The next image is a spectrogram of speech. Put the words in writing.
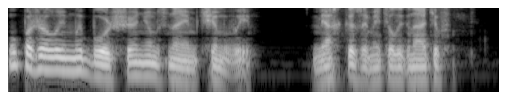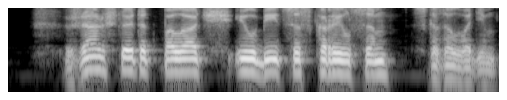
«Ну, пожалуй, мы больше о нем знаем, чем вы», — мягко заметил Игнатьев. «Жаль, что этот палач и убийца скрылся». — сказал Вадим.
